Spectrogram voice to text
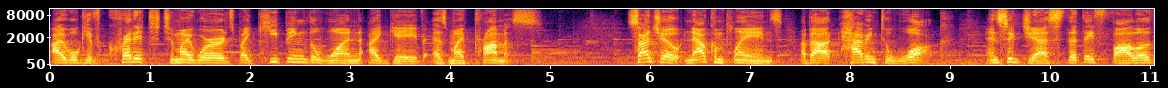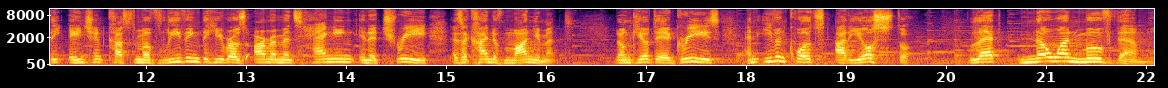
I will give credit to my words by keeping the one I gave as my promise. Sancho now complains about having to walk and suggests that they follow the ancient custom of leaving the hero's armaments hanging in a tree as a kind of monument. Don Quixote agrees and even quotes Ariosto, let no one move them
